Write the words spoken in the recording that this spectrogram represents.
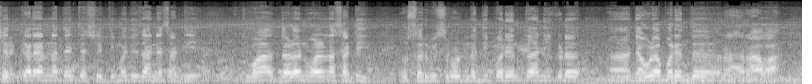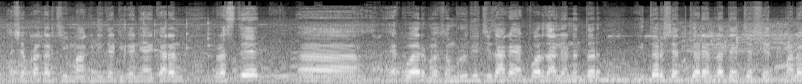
शेतकऱ्यांना त्यांच्या शेतीमध्ये जाण्यासाठी किंवा दळणवळणासाठी तो सर्व्हिस रोड नदीपर्यंत आणि इकडं देवळ्यापर्यंत देवळापर्यंत रा राहावा. अशा प्रकारची मागणी त्या ठिकाणी आहे. कारण रस्ते ॲक्वायर समृद्धीची जागा ॲक्वायर झाल्यानंतर इतर शेतकऱ्यांना त्यांच्या शेतमाला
